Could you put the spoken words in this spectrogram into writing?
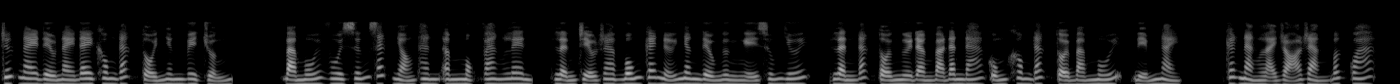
trước nay điều này đây không đắc tội nhân vi chuẩn. Bà mối vui sướng sắc nhọn thanh âm một vang lên, lệnh triệu ra bốn cái nữ nhân đều ngừng nghỉ xuống dưới, lệnh đắc tội người đàn bà đanh đá cũng không đắc tội bà mối, điểm này. Các nàng lại rõ ràng bất quá,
